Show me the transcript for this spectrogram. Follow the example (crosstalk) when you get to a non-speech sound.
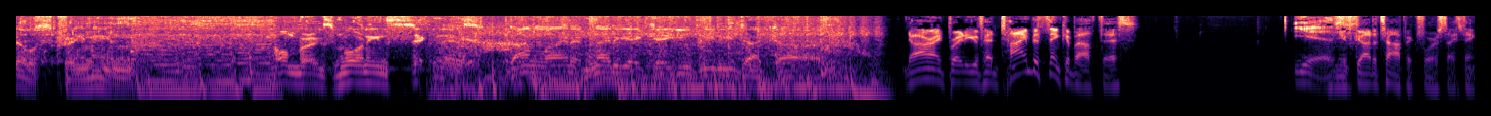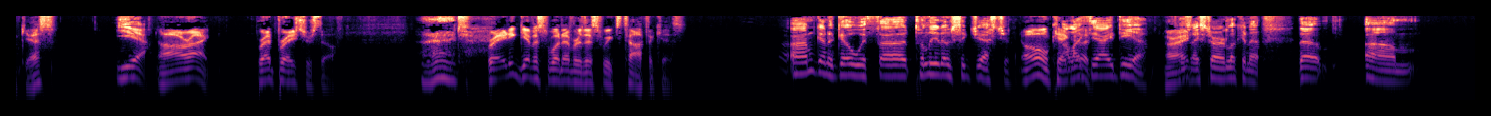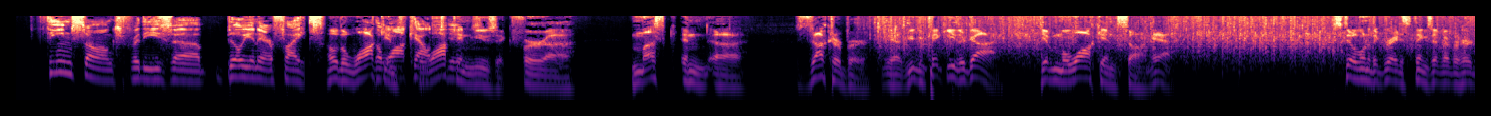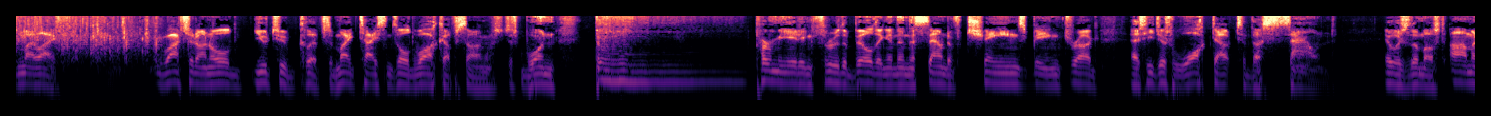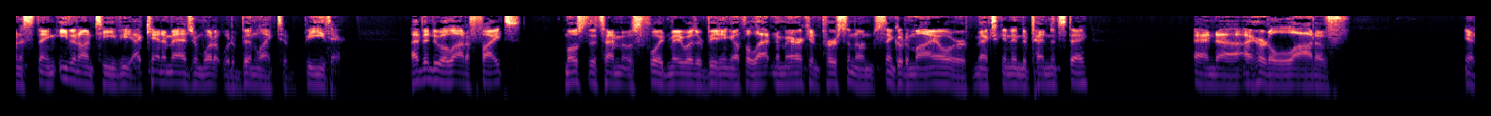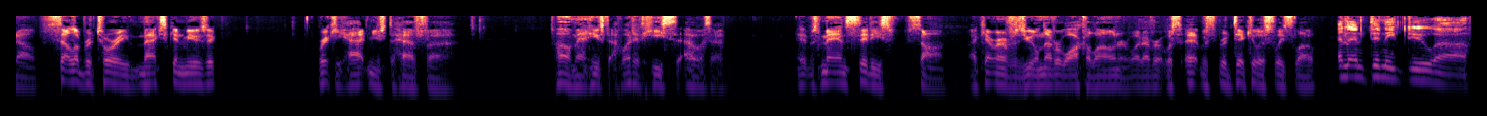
Still streaming. Holmberg's Morning Sickness. Online at 98kupd.com. All right, Brady, you've had time to think about this. Yes. And you've got a topic for us, I think, yes? Yeah. All right. Brett, brace yourself. All right. Brady, give us whatever this week's topic is. I'm going to go with uh, Toledo's suggestion. Oh, okay. I like the idea. All right. As I started looking at the um, theme songs for these uh, billionaire fights. Oh, the walk-in, The walkout the walk-in music for uh, Musk and uh, Zuckerberg. Yeah, you can pick either guy. Give him a walk-in song. Yeah, still one of the greatest things I've ever heard in my life. You watch it on old YouTube clips of Mike Tyson's old walk-up song. It was just one permeating through the building, and then the sound of chains being drug as he just walked out to the sound. It was the most ominous thing, even on TV. I can't imagine what it would have been like to be there. I've been to a lot of fights. Most of the time, it was Floyd Mayweather beating up a Latin American person on Cinco de Mayo or Mexican Independence Day. And uh, I heard a lot of, you know, celebratory Mexican music. Ricky Hatton used to have, uh, oh man, he used to, what did he say? Oh, it was a, it was Man City's song. I can't remember if it was You'll Never Walk Alone or whatever. It was, it was ridiculously slow. And then didn't he do uh,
